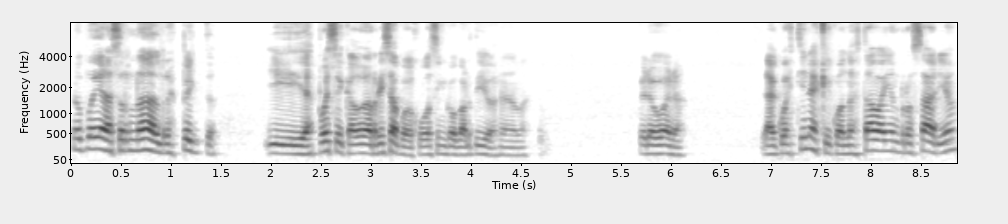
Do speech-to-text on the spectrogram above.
no podían hacer nada al respecto. Y después se cagó de risa porque jugó cinco partidos nada más. Pero bueno, la cuestión es que cuando estaba ahí en Rosario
